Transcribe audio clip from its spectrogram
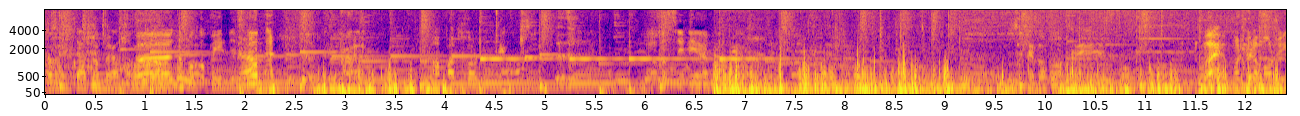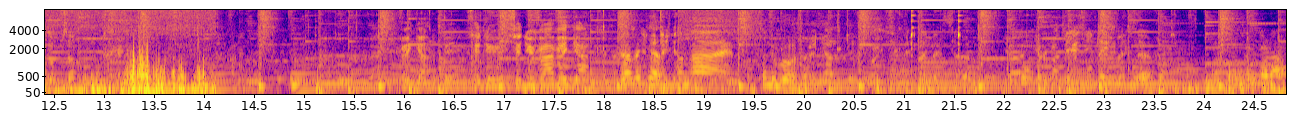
comme elle était à température. Euh, non, pas encore payé le dessin. On va serrer un. Ouais, moi je vais la manger comme ça. Vegan. C'est du, c'est du vin vegan. Bien vegan. Ah, c'est nouveau ça. Vegan. Chocolat.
